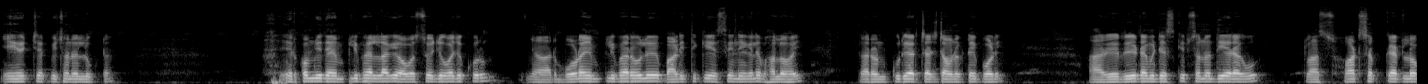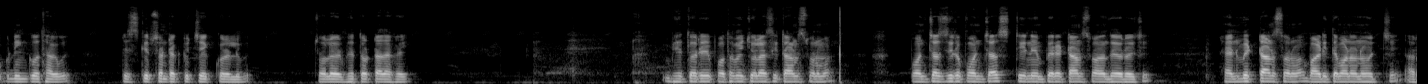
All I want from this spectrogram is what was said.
এই হচ্ছে আর পিছনের লুকটা এরকম যদি অ্যাম্পলিফায়ার লাগে, অবশ্যই যোগাযোগ করুন। আর বড় অ্যাম্পলিফায়ার হলে বাড়ি থেকে এসে নিয়ে গেলে ভালো হয়, কারণ কুরিয়ার চার্জটা অনেকটাই পড়ে। আর এর রেট আমি ডেসক্রিপশনে দিয়ে রাখব। প্লাস হোয়াটসঅ্যাপ ক্যাটলগ লিঙ্কও থাকবে। ডিসক্রিপশানটা একটু চেক করে নেবে। চলো এর ভেতরটা দেখাই। ভেতরে প্রথমেই চলে আসি ট্রান্সফর্মার পঞ্চাশ জিরো পঞ্চাশ টেন এম্পেয়ারের ট্রান্সফর্মার দেওয়া রয়েছে। হ্যান্ডমেড ট্রান্সফর্মার বাড়িতে বানানো হচ্ছে। আর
